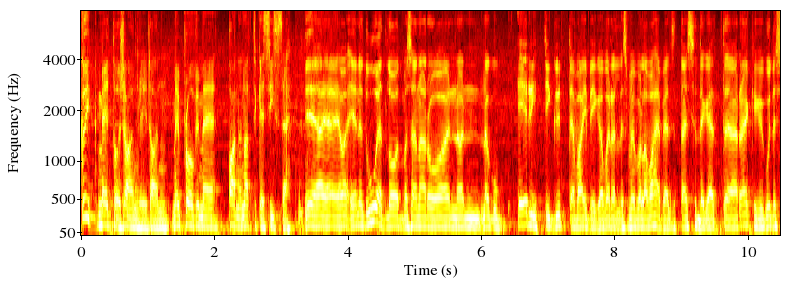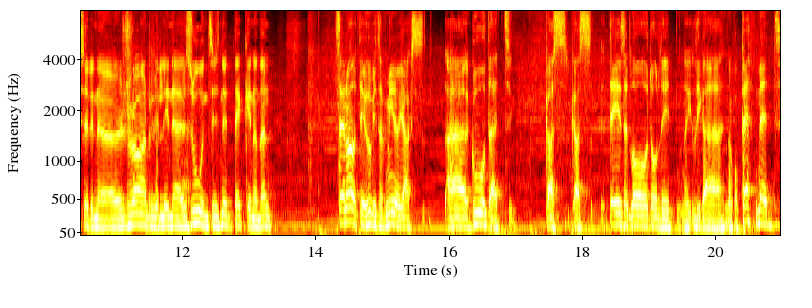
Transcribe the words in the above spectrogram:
kõik metal-žanrid on, me proovime panna natuke sisse. Ja, ja, ja, ja need uued lood, ma saan aru, on, on nagu eriti kütte vibe'iga võrreldes võib-olla vahepealsete asjadega, et äh, rääkige, kuidas selline žanriline suund siis nüüd tekkinud on? see on alati huvitav minu jaoks äh, kuulda, et kas, kas teised lood olid li- liiga nagu pehmed,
